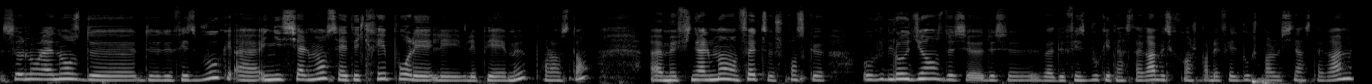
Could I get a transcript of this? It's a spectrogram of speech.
Selon l'annonce de, de, Facebook, euh, initialement, ça a été créé pour les, les, les PME pour l'instant. Euh, mais finalement, en fait, je pense que au vu de l'audience de ce, de ce, bah, de Facebook et d'Instagram, parce que quand je parle de Facebook, je parle aussi d'Instagram,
